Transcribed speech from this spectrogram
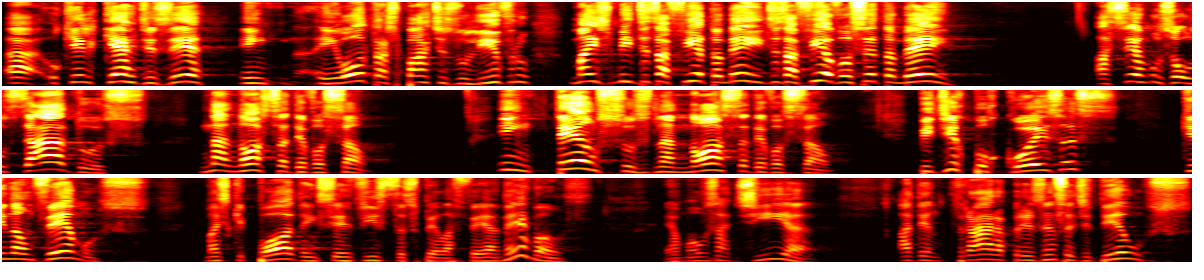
ah, o que ele quer dizer em, em outras partes do livro, mas me desafia também, desafia você também, a sermos ousados na nossa devoção, intensos na nossa devoção, pedir por coisas que não vemos, mas que podem ser vistas pela fé. Amém, irmãos? É uma ousadia adentrar a presença de Deus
